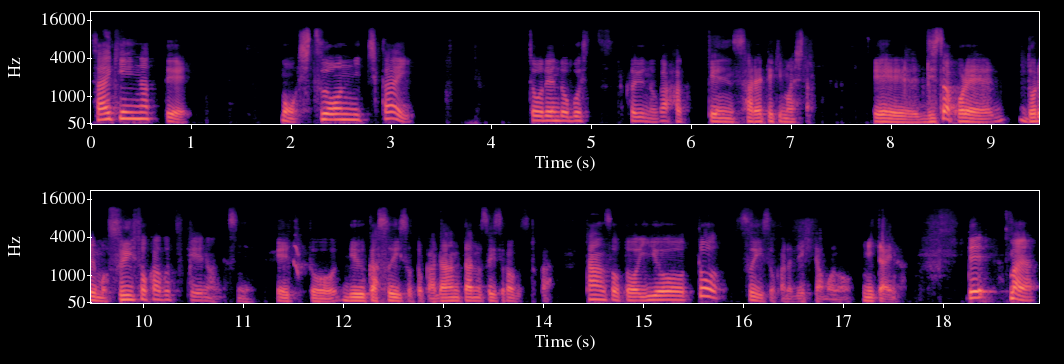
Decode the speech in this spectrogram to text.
最近になってもう室温に近い超伝導物質というのが発見されてきました。えー、実はこれどれも水素化物系なんですね。え、っと硫化水素とかランタンの水素化物とか炭素と硫黄と水素からできたものみたいな。でまあ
